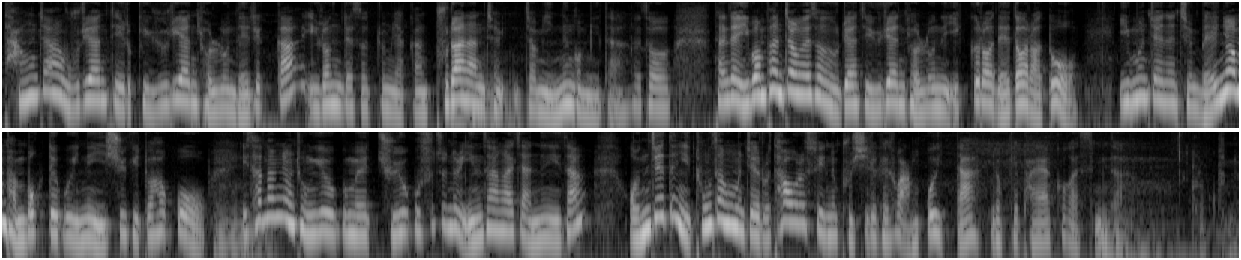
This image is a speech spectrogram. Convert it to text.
당장 우리한테 이렇게 유리한 결론 내릴까 이런 데서 좀 약간 불안한 점- 점이 있는 겁니다. 그래서 당장 이번 판정에서는 우리한테 유리한 결론을 이끌어내더라도 이 문제는 지금 매년 반복되고 있는 이슈기도 하고 이 산업용 전기요금을 주요구 수준으로 인상하지 않는 이상 언제든 이 통상 문제로 타오를 수 있는 불씨를 계속 안고 있다 이렇게 봐야 할 것 같습니다. 그렇군요.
